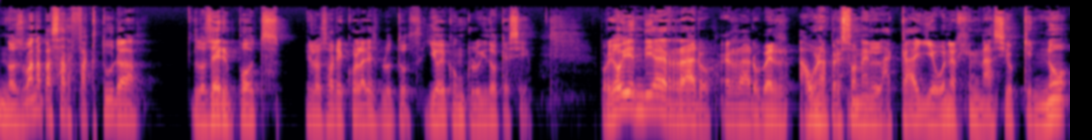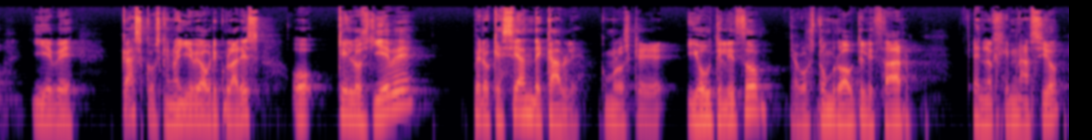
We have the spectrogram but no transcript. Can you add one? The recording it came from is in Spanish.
¿Nos van a pasar factura los AirPods y los auriculares Bluetooth? Yo he concluido que sí. Porque hoy en día es raro, es raro ver a una persona en la calle o en el gimnasio que no lleve cascos, que no lleve auriculares o que los lleve pero que sean de cable, como los que yo utilizo, que acostumbro a utilizar en el gimnasio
